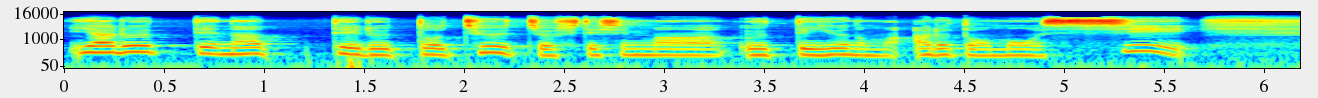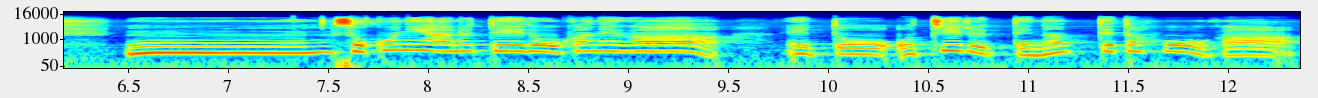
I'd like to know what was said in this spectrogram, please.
やるってなってると躊躇してしまうっていうのもあると思うし。うーんそこにある程度お金が、えっと、落ちるってなってた方が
